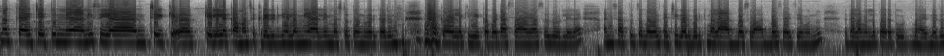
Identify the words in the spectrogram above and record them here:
मग काय चैतन्य आणि सियाचे केलेल्या कामाचं क्रेडिट घ्यायला मी आले मस्त तोंडवर करून दाखवायला की हे कपाट असं आहे असं जोडलेलं आहे. आणि सातूचं बघा त्याची गडबड की मला आत बसवा आत बसायचंय म्हणून. तर त्याला म्हणलं परत उठ बाहेर नाही तर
